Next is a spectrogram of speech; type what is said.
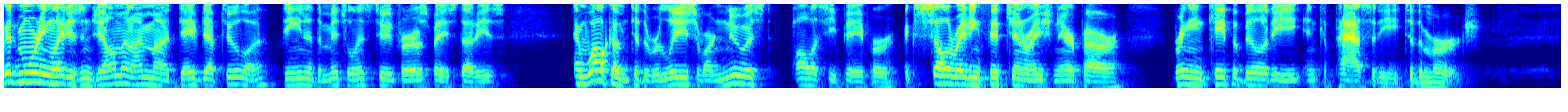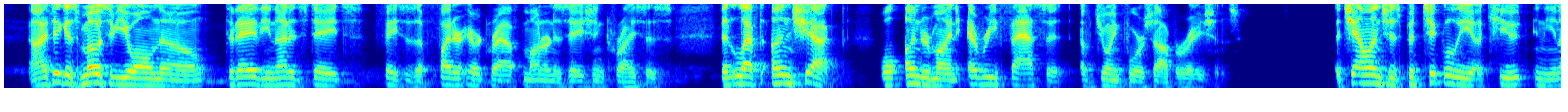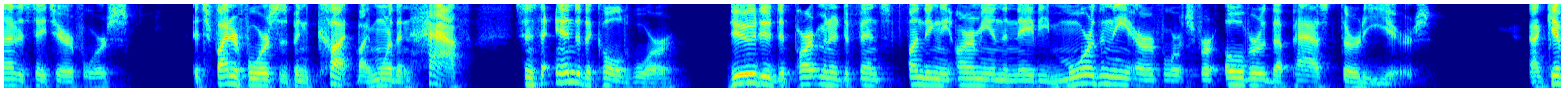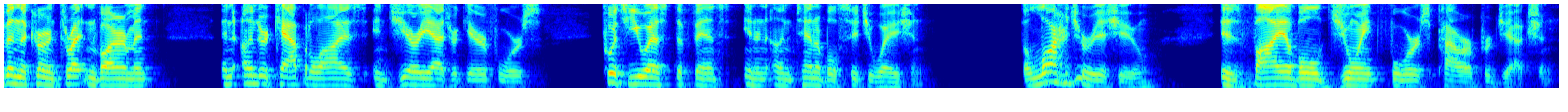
Well, good morning, ladies and gentlemen. I'm uh, Dave Deptula, Dean of the Mitchell Institute for Aerospace Studies, and welcome to the release of our newest policy paper, Accelerating Fifth Generation Air Power, Bringing Capability and Capacity to the Merge. Now, I think as most of you all know, today the United States faces a fighter aircraft modernization crisis that left unchecked will undermine every facet of joint force operations. The challenge is particularly acute in the United States Air Force. Its fighter force has been cut by more than half since the end of the Cold War due to Department of Defense funding the Army and the Navy more than the Air Force for over the past 30 years. Now, given the current threat environment, an undercapitalized and geriatric Air Force puts U.S. defense in an untenable situation. The larger issue is viable joint force power projection.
